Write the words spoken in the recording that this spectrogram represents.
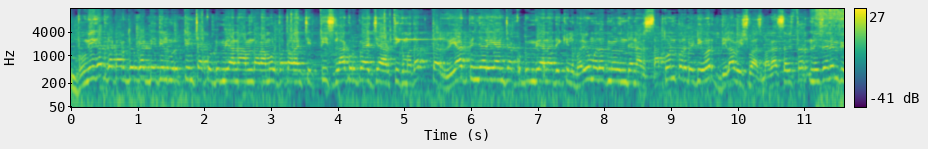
भूमिगत गटार दुर्घटनेतील मृत्यूंच्या कुटुंबियांना आमदार अमोल खताळांची तीस लाख रुपयाची आर्थिक मदत तर रियाज पिंजारी यांच्या कुटुंबियांना देखील भरीव मदत मिळवून देणार सातवण परबेटीवर दिला विश्वास. बघा सविस्तर न्यूज एन एम पी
